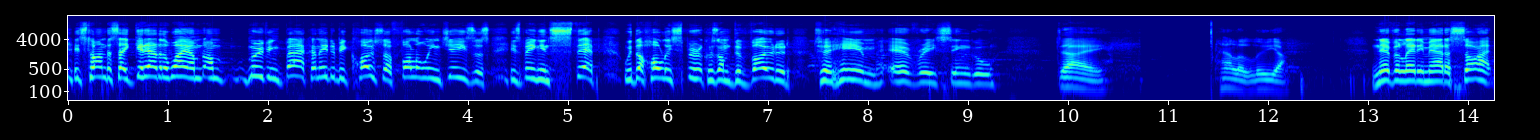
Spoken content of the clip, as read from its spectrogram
It's time to say, Get out of the way. I'm, I'm moving back. I need to be closer. Following Jesus is being in step with the Holy Spirit because I'm devoted to Him every single day. Hallelujah. Never let Him out of sight.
